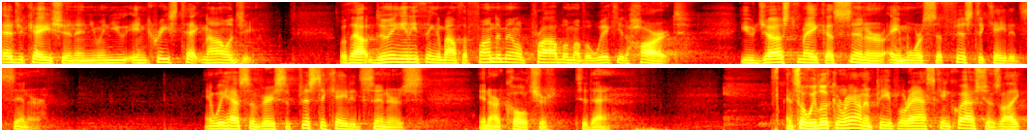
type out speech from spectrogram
education and when you increase technology without doing anything about the fundamental problem of a wicked heart, you just make a sinner a more sophisticated sinner. And we have some very sophisticated sinners in our culture today. And so we look around and people are asking questions like,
